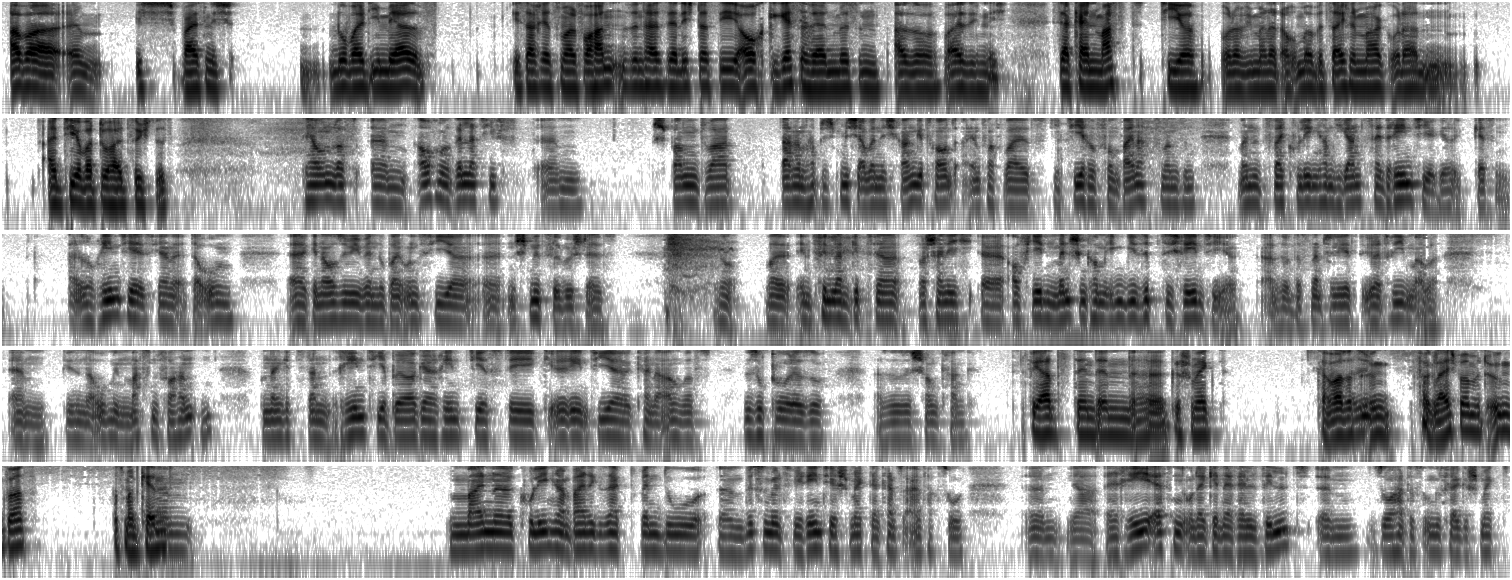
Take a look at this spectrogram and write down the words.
aber ähm, ich weiß nicht, nur weil die mehr ich sag jetzt mal, vorhanden sind, heißt ja nicht, dass die auch gegessen werden müssen. Also weiß ich nicht. Ist ja kein Masttier oder wie man das auch immer bezeichnen mag oder ein, Tier, was du halt züchtest. Ja, und was ähm, auch relativ ähm, spannend war, daran habe ich mich aber nicht rangetraut, einfach weil es die Tiere vom Weihnachtsmann sind. Meine zwei Kollegen haben die ganze Zeit Rentier gegessen. Also Rentier ist ja da oben äh, genauso wie wenn du bei uns hier äh, einen Schnitzel bestellst. So, weil in Finnland gibt es ja wahrscheinlich äh, auf jeden Menschen kommen irgendwie 70 Rentiere. Also das ist natürlich jetzt übertrieben, aber ähm, die sind da oben in Massen vorhanden. Und dann gibt es dann Rentierburger, Rentiersteak, Rentier, keine Ahnung was, Suppe oder so. Also das ist schon krank. Wie hat es denn denn äh, geschmeckt? War das also, vergleichbar mit irgendwas, was man kennt? Ähm, meine Kollegen haben beide gesagt, wenn du ähm, wissen willst, wie Rentier schmeckt, dann kannst du einfach so ähm, ja, Reh essen oder generell Wild. Ähm, so hat es ungefähr geschmeckt.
